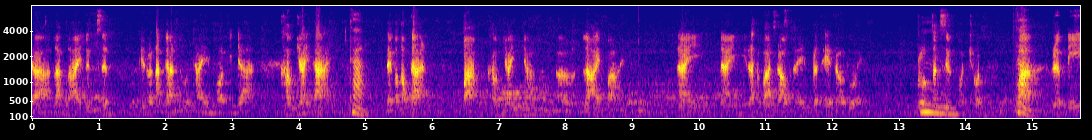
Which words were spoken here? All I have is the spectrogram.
จะหลากหลายลึกซึ้งคิดว่านักการทูตไทยพอที่จะเข้าใจได้ค่ะแต่ก็ต้องการความเข้าใจจากเอ่อหลายฝ่ายในในรัฐบาลเราในประเทศเราด้วย รวมทั้งสื่อมวลชนค่ะว่าเรื่องนี้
